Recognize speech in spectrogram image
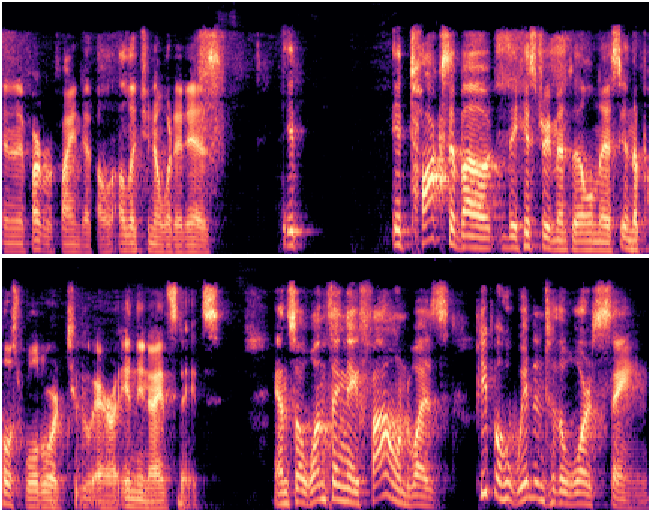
and if I ever find it, I'll, I'll let you know what it is. It it talks about the history of mental illness in the post World War II era in the United States. And so one thing they found was people who went into the war sane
